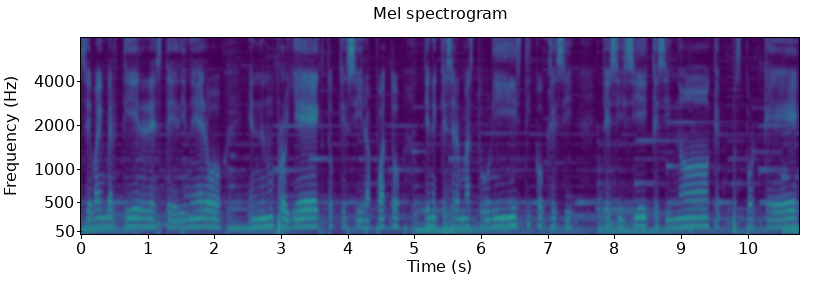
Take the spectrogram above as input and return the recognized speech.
se va a invertir este dinero en, un proyecto, que si Irapuato tiene que ser más turístico, que si, que si sí, que si no, que pues por qué,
